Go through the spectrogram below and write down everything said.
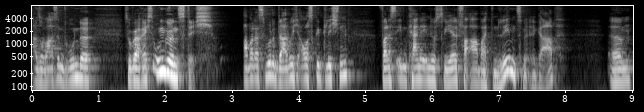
Also war es im Grunde sogar recht ungünstig. Aber das wurde dadurch ausgeglichen, weil es eben keine industriell verarbeiteten Lebensmittel gab ähm,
